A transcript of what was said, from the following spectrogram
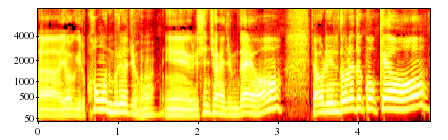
어, 여기로 콩은 무료죠. 예, 우리 신청해 주면 돼요. 자, 우리 노래 듣고 올게요.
